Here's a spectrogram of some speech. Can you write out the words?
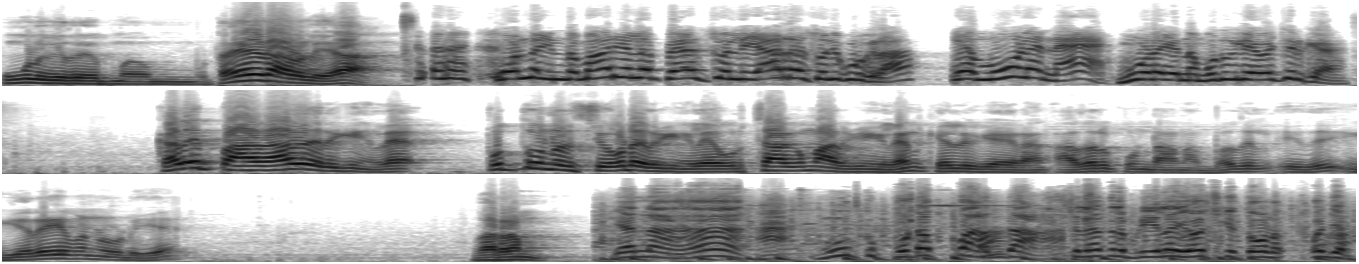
உங்களுக்கு டயர்ட் ஆகலையா? உன்னை இந்த மாதிரி எல்லாம் பேச சொல்லி யாரா சொல்லி கொடுக்குறா? என் மூளைண்ணே மூளை என்ன முதுகுலயே வச்சிருக்க? களைப்பாகாத இருக்கீங்களே புத்துணர்ச்சியோடு இருக்கீங்களே உற்சாகமாக இருக்கீங்களேன்னு கேள்வி கேட்குறாங்க. அதற்குண்டான பதில் இது இறைவனுடைய வரம். ஏன்னா மூக்கு புடப்பா இருந்தா சில நேரத்துல இப்படி எல்லாம் யோசிக்க தோணும். கொஞ்சம்.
